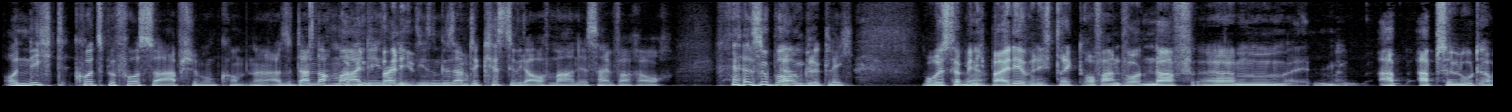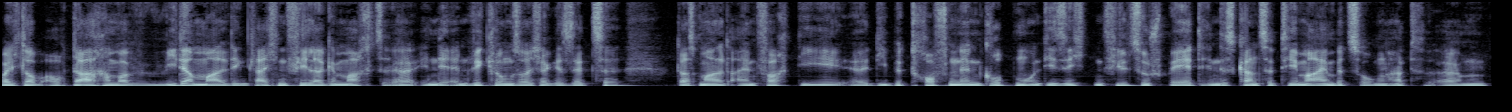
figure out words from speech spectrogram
Und nicht kurz bevor es zur Abstimmung kommt. Ne? Also dann nochmal die, diesen gesamte Kiste wieder aufmachen, ist einfach auch super ja. unglücklich. Boris, da bin ja. ich bei dir, wenn ich direkt darauf antworten darf. Ähm, ab, absolut, aber ich glaube, auch da haben wir wieder mal den gleichen Fehler gemacht äh, in der Entwicklung solcher Gesetze, dass man halt einfach die, äh, die betroffenen Gruppen und die Sichten viel zu spät in das ganze Thema einbezogen hat. Ähm,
